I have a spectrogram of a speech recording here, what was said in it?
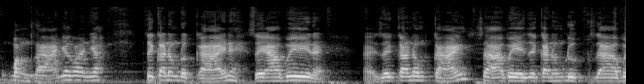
cũng bằng giá nhá các bạn nhá. Dây Canon được cái này dây AV này. Đấy, dây Canon cái ra AV, dây Canon đực ra AV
